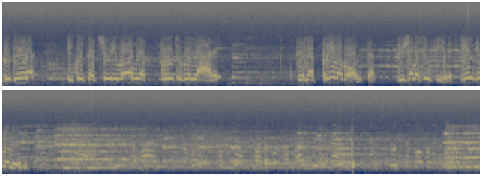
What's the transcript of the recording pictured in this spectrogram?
Ed ora in questa cerimonia protocollare per la prima volta. Riusciamo a sentire Lino Di Mameri. Federico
